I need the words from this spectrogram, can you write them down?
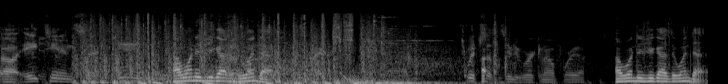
Uh, 18 and 6. I wanted you guys to win that. Twitch doesn't seem to be working out for you. I wanted you guys to win that.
